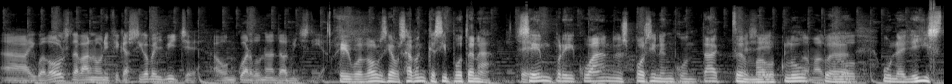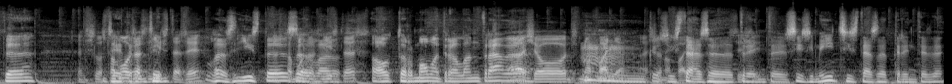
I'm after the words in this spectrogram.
a Iguadols davant la unificació Bellvitge, a un quart d'una del migdia. A Iguadols ja ho saben que s'hi pot anar, sí. sempre i quan es posin en contacte amb, sí, sí, el club, amb el club, eh, una llista les famoses llistes, eh? Les llistes, les la, llistes. el termòmetre a l'entrada... Això no falla. Mm, que això si no estàs a 36 sí, sí. i mig, si estàs a 30...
